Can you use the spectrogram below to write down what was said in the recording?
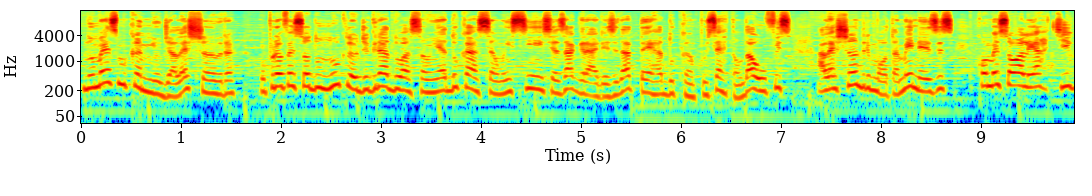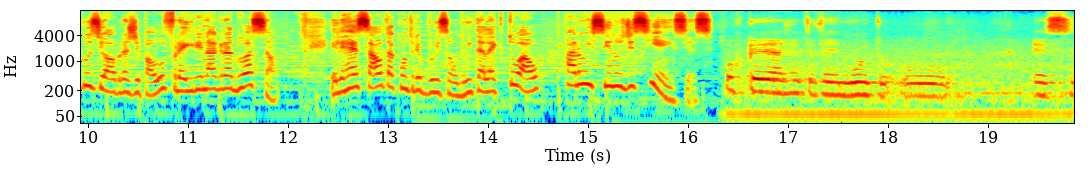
No mesmo caminho de Alexandra, o professor do Núcleo de Graduação em Educação em Ciências Agrárias e da Terra do Campus Sertão da UFES, Alexandre Mota Menezes, começou a ler artigos e obras de Paulo Freire na graduação. Ele ressalta a contribuição do intelectual para o ensino de ciências. Porque a gente vê muito o, esse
